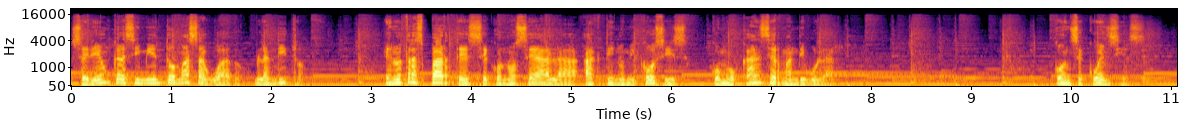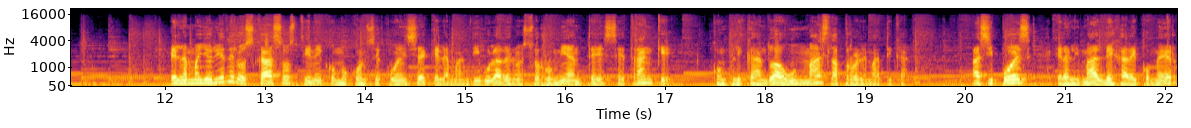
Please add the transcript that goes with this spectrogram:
sería un crecimiento más aguado, blandito. En otras partes se conoce a la actinomicosis como cáncer mandibular. Consecuencias. En la mayoría de los casos tiene como consecuencia que la mandíbula de nuestro rumiante se tranque, complicando aún más la problemática. Así pues, el animal deja de comer,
